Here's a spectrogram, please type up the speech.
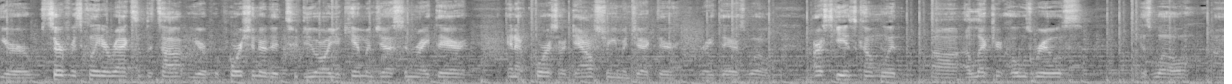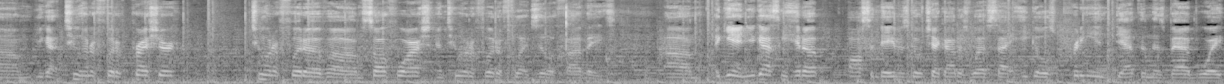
your, surface cleaner racks at the top, your proportioner to, to do all your chem ingestion right there, and of course our downstream injector right there as well. Our skids come with uh, electric hose reels as well. Um, you got 200 foot of pressure, 200 foot of um, soft wash, and 200 foot of Flexzilla 5 8 um, again, you guys can hit up Austin Davis. Go check out his website. He goes pretty in depth in this bad boy.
